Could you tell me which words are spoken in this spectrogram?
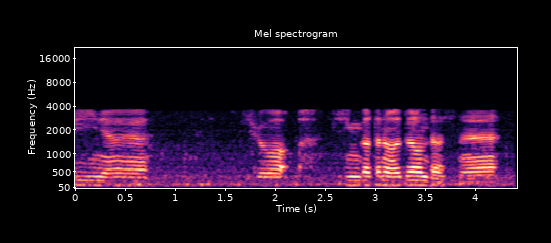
いいね後ろは新型のアウトランダーですね。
